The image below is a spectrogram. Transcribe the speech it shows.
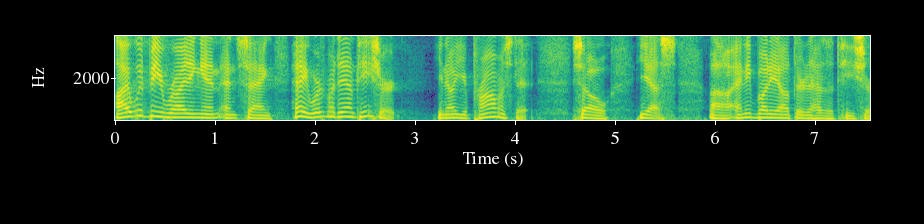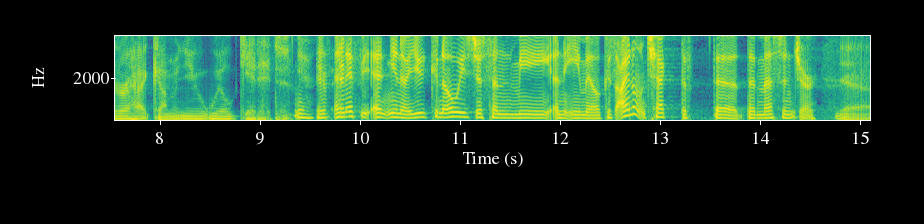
I would be writing in and saying, "Hey, where's my damn T-shirt?" You know, you promised it. So yes, uh, anybody out there that has a T-shirt or a hat coming, you will get it. Yeah. If- and if and you know, you can always just send me an email because I don't check the the the messenger. Yeah.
